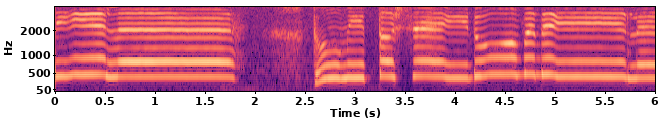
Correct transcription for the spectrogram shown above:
নীলে তুমি তো সেই ডুব দিলে।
